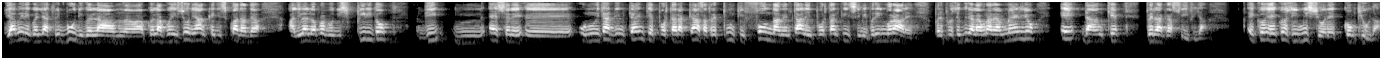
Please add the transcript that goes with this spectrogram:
di avere quegli attributi, quella, quella coesione anche di squadra a livello proprio di spirito di mh, essere eh, un'unità di intenti e portare a casa tre punti fondamentali, importantissimi per il morale, per proseguire a lavorare al meglio ed anche per la classifica. E, co- e così missione compiuta.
